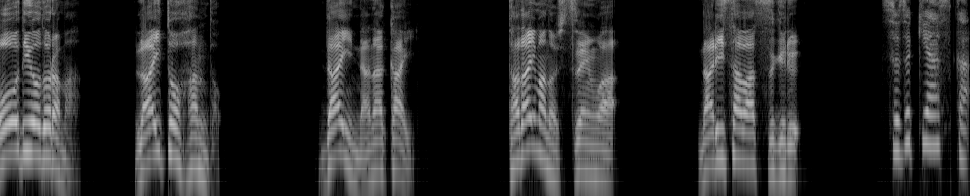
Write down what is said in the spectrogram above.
オーディオドラマ「ライトハンド」第7回。ただいまの出演は成沢卓鈴木飛鳥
